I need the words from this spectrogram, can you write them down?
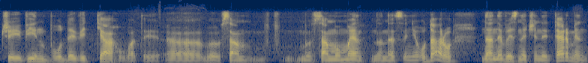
чи він буде відтягувати е, сам, в сам момент нанесення удару на невизначений термін,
